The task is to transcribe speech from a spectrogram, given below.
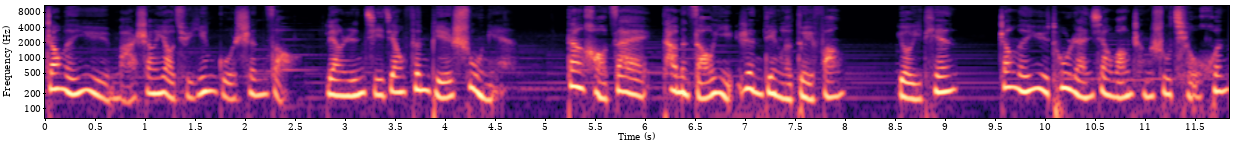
张文玉马上要去英国深造，两人即将分别数年，但好在他们早已认定了对方。有一天，张文玉突然向王成书求婚。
